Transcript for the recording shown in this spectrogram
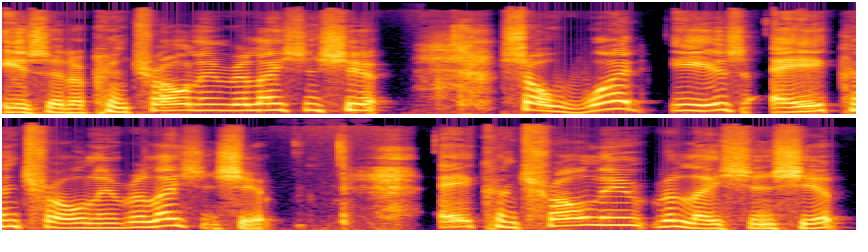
Is it a controlling relationship? So, what is a controlling relationship? A controlling relationship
